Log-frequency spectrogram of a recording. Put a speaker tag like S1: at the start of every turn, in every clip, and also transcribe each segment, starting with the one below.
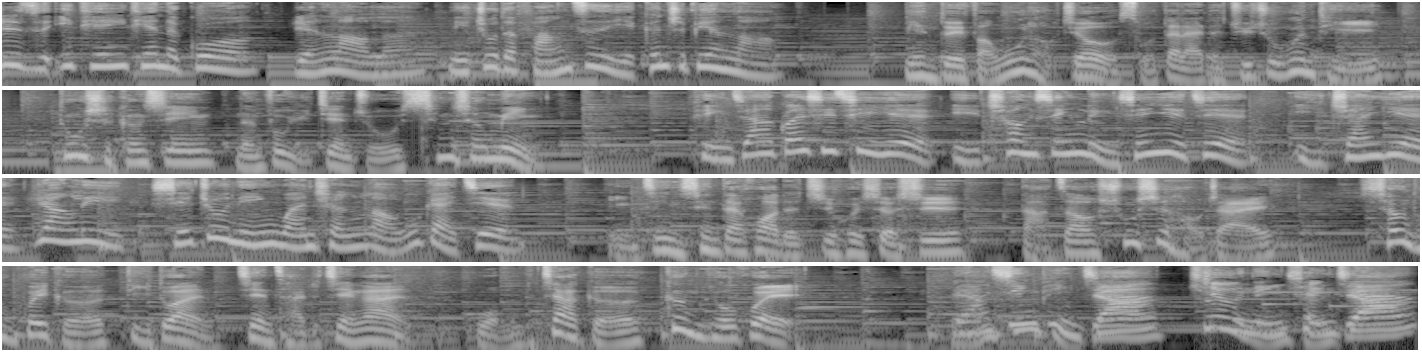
S1: 日子一天一天的过，人老了，你住的房子也跟着变老。
S2: 面对房屋老旧所带来的居住问题，都市更新能赋予建筑新生命。
S1: 品家关系企业以创新领先业界，以专业让利协助您完成老屋改建，
S2: 引进现代化的智慧设施，打造舒适豪宅。相同规格、地段、建材的建案，我们的价格更优惠。
S1: 良心品家，祝您成家。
